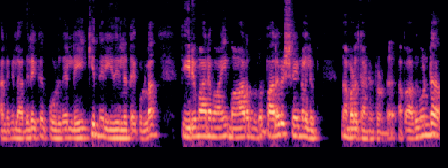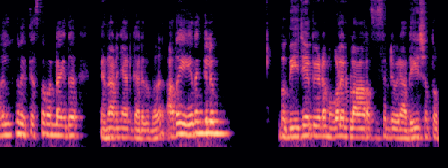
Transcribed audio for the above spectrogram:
അല്ലെങ്കിൽ അതിലേക്ക് കൂടുതൽ ലയിക്കുന്ന രീതിയിലത്തേക്കുള്ള തീരുമാനമായി മാറുന്നത് പല വിഷയങ്ങളിലും നമ്മൾ കണ്ടിട്ടുണ്ട്. അപ്പൊ അതുകൊണ്ട് അതിൽ നിന്ന് വ്യത്യസ്തമല്ല ഇത് എന്നാണ് ഞാൻ കരുതുന്നത്. അത് ഏതെങ്കിലും ഇപ്പൊ പിയുടെ മുകളിലുള്ള ആർ എസ് എസിന്റെ ഒരു അധീശത്വം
